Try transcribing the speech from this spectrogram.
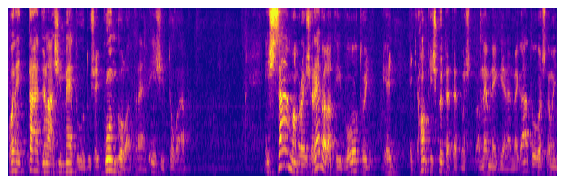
van egy tárgyalási metódus, egy gondolatrend, és így tovább. És számomra is revelatív volt, hogy egy, egy hangkis kötetet most a nem jelent meg átolvastam, hogy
